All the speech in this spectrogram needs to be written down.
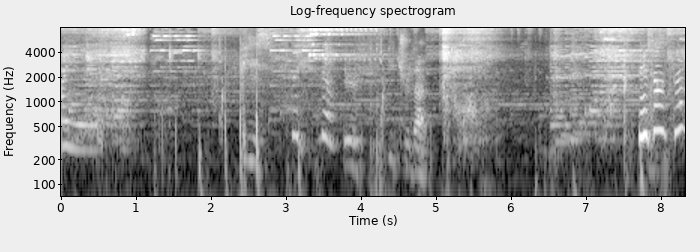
Hayır. Pis. Sıçtım. Üf. Git şuradan. Ne sansın?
